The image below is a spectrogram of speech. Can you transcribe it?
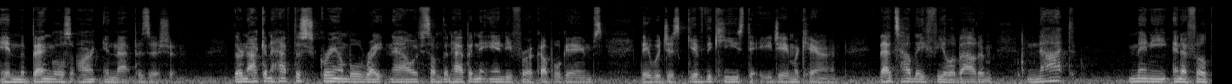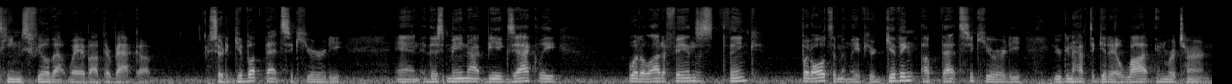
And the Bengals aren't in that position. They're not going to have to scramble right now if something happened to Andy for a couple games. They would just give the keys to AJ McCarron. That's how they feel about him. Not many NFL teams feel that way about their backup. So to give up that security, and this may not be exactly what a lot of fans think, but ultimately, if you're giving up that security, you're going to have to get a lot in return.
